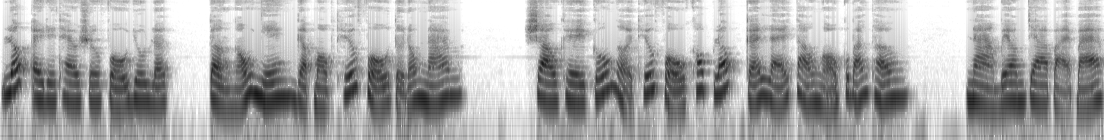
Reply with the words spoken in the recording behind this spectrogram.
Lúc y đi theo sư phụ du lịch, tần ngẫu nhiên gặp một thiếu phụ từ Đông Nam. Sau khi cứu người thiếu phụ khóc lóc kể lễ tạo ngộ của bản thân, nàng bị ông cha bại bạc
